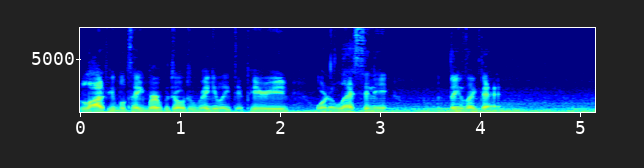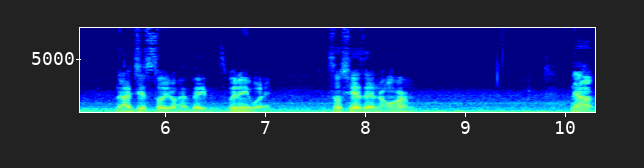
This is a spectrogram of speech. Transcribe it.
a lot of people take birth control to regulate their period or to lessen it, things like that. Not just so you don't have babies. But anyway, so she has that in her arm. Now,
